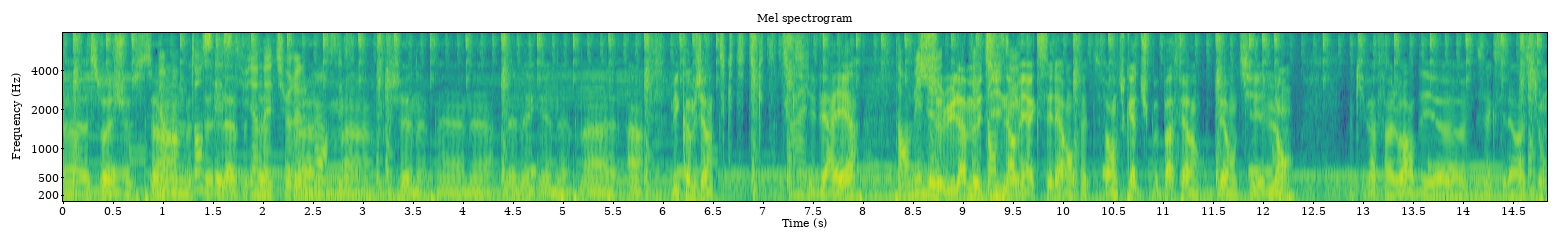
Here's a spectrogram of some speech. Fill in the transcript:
euh, soit je sais Mais en même temps, c'est ce qui vient naturellement, mais comme j'ai un tic tic tic tic qui est derrière, celui-là me dit non mais accélère en fait. Enfin en tout cas tu peux pas faire un couplet entier lent, donc il va falloir des, des accélérations.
